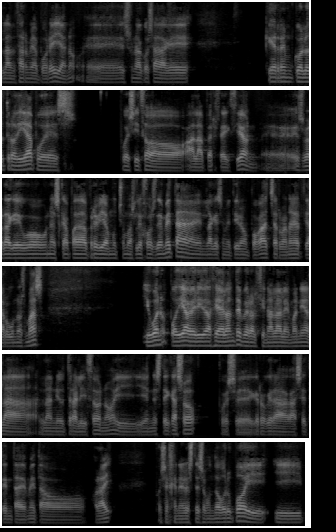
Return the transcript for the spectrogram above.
lanzarme a por ella, ¿no? Eh, es una cosa que, que Remco el otro día, pues, pues hizo a la perfección. Eh, es verdad que hubo una escapada previa mucho más lejos de meta, en la que se metieron Pogachar, Van y algunos más. Y bueno, podía haber ido hacia adelante, pero al final Alemania la, la neutralizó, ¿no? Y en este caso pues eh, creo que era a 70 de meta o por ahí, pues se generó este segundo grupo y,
